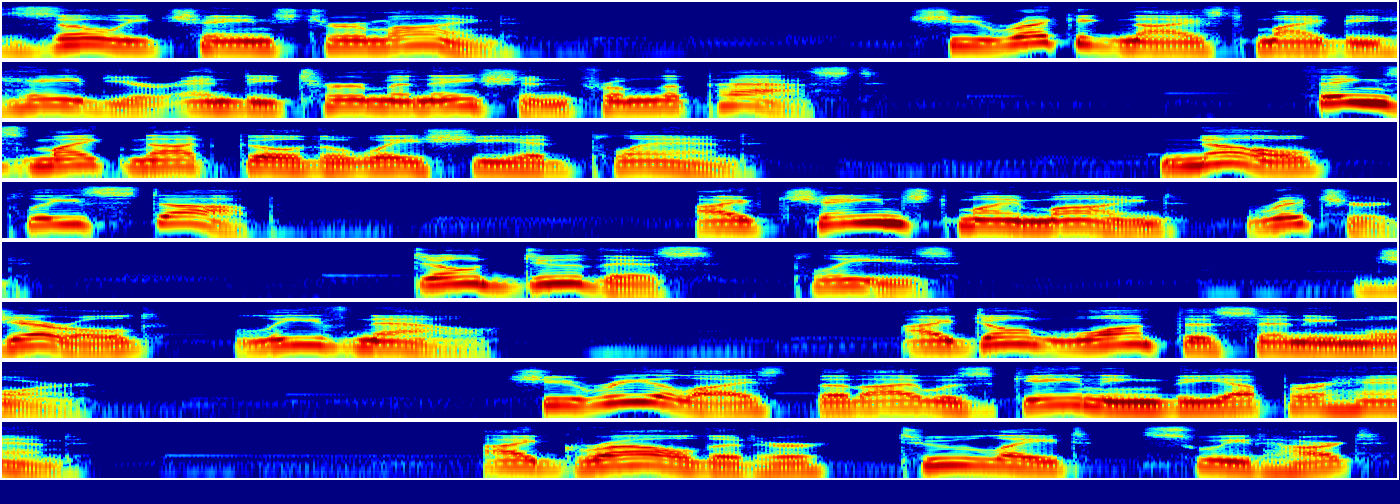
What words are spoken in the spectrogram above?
Zoe changed her mind. She recognized my behavior and determination from the past. Things might not go the way she had planned. No, please stop. I've changed my mind, Richard. Don't do this, please. Gerald, leave now. I don't want this anymore. She realized that I was gaining the upper hand. I growled at her, too late, sweetheart.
